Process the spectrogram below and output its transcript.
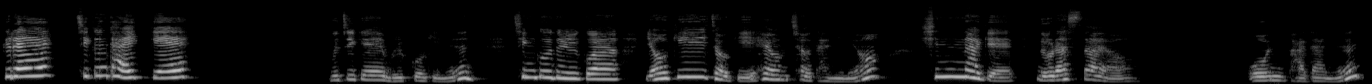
그래, 지금 갈게. 무지개 물고기는 친구들과 여기저기 헤엄쳐 다니며 신나게 놀았어요. 온 바다는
